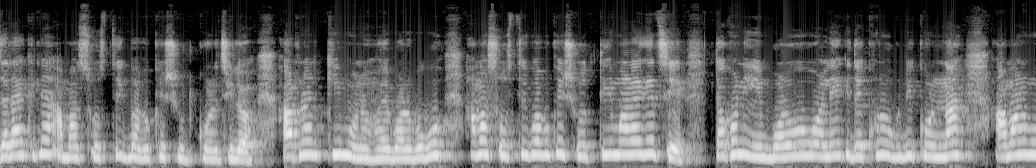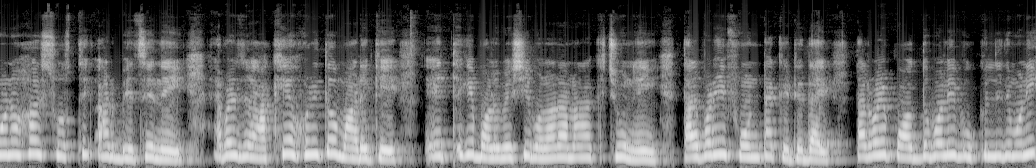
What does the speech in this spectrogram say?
যারা কিনা আমার স্বস্তিক বাবুকে শ্যুট করেছিল। আপনার কি মনে হয় বড়বাবু? আমার স্বস্তিক বাবুকে সত্যিই মারা গেছে? তখনই বড়বাবু বলে, দেখুন অগ্নিকন্যা, আমার মনে হয় স্বস্তিক আর বেঁচে নেই। এবার রাখে হরিত মারে কে? এর থেকে বড় বেশি বলার আমার কিছু নেই। তারপরে এই ফোনটা কেটে দেয়। তারপরে পদ্ম বলে উকিল দিদিমণি,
